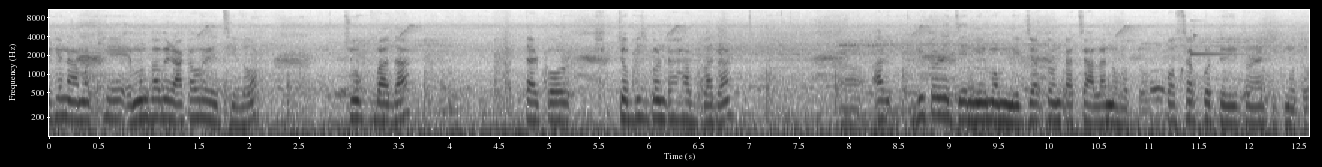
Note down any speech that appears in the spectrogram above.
এখানে আমাকে এমনভাবে রাখা হয়েছিল, চোখ বাঁধা, তারপর চব্বিশ ঘণ্টা হাত বাঁধা আর ভিতরে যে নির্মম নির্যাতনটা চালানো হতো, প্রস্রাব করতে দিত না ঠিকমতো,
